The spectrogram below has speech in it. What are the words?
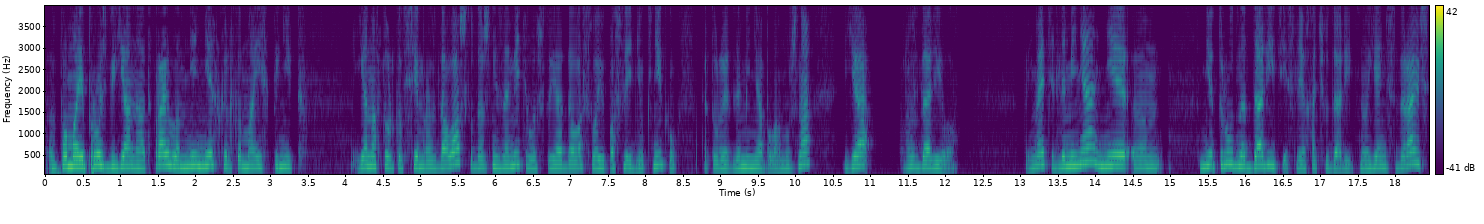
По моей просьбе Яна отправила мне несколько моих книг. Я настолько всем раздала, что даже не заметила, что я отдала свою последнюю книгу, которая для меня была нужна. Я раздарила. Понимаете, для меня не, эм, не трудно дарить, если я хочу дарить, но я не собираюсь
